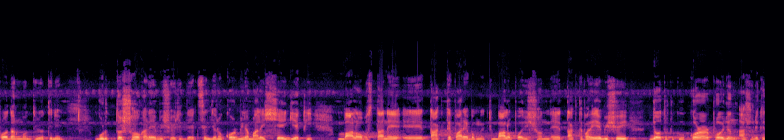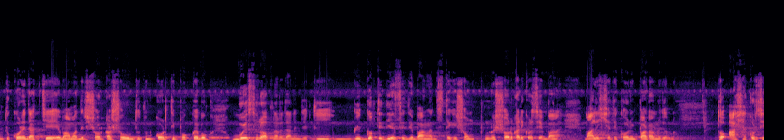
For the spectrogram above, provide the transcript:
প্রধানমন্ত্রীও তিনি গুরুত্ব সহকারে এই বিষয়টি দেখছেন যেন কর্মীরা মালয়েশিয়ায় গিয়ে একটি ভালো অবস্থানে থাকতে পারে এবং একটি ভালো পজিশন থাকতে পারে। এ বিষয়ে যতটুকু করার প্রয়োজন আসলে কিন্তু করে যাচ্ছে এবং আমাদের সরকার সহ ঊর্ধ্বতন কর্তৃপক্ষ এবং বয়েস হলো আপনারা জানেন যে একটি বিজ্ঞপ্তি দিয়েছে যে বাংলাদেশ থেকে সম্পূর্ণ সরকারি করেছে বা মালয়েশিয়াতে কর্মী পাঠানোর জন্য। তো আশা করছি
